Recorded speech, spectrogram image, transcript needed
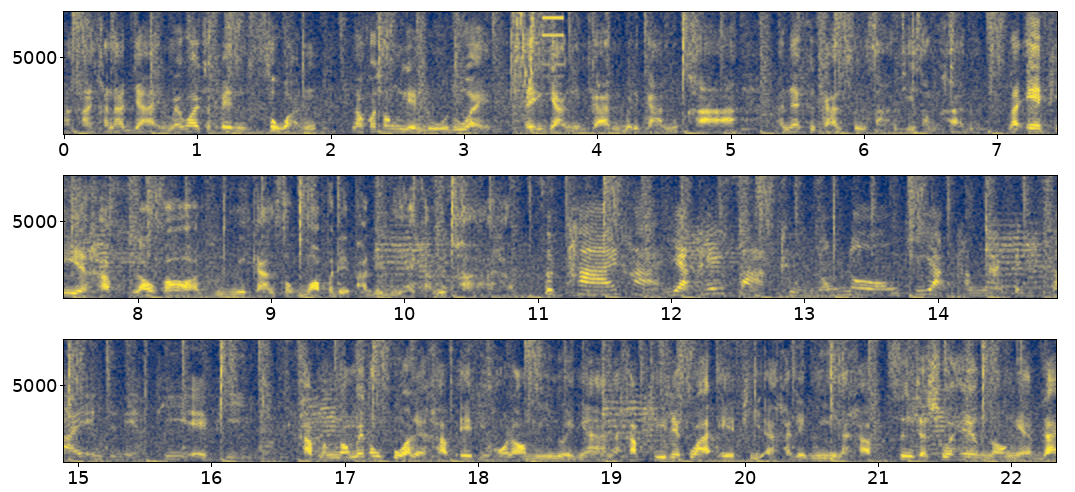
อาคารขนาดใหญ่ ไม่ว่าจะเป็นสวนเราก็ต้องเรียนรู้ด้วยและอีกอย่างหนึ่งการบริการลูกค้า อันนี้คือการสื่อสารที่สำคัญ และ AP อะครับเราก็มีการส่งมอบผลิตภัณฑ์ดีๆให้กับลูกค้าครับสุดท้ายค่ะ อยากให้ฝากถึงน้องๆ ที่อยากทำงานเป็นไซต์เอนจิเนียร์ที่ AP ครับน้องๆไม่ต้องกลัวเลยครับ AP ของเรามีหน่วยงานนะครับที่เรียกว่า AP Academy นะครับซึ่งจะช่วยให้น้องๆเนี่ยได้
